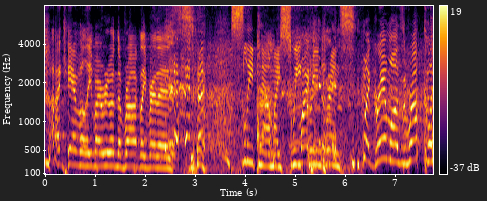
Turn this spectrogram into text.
I can't believe I ruined the broccoli for this. Sleep now, my sweet My- green prince. My grandma's broccoli.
